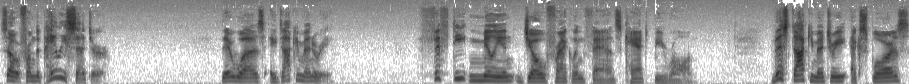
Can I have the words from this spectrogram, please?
So, from the Paley Center, there was a documentary 50 million Joe Franklin fans can't be wrong. This documentary explores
